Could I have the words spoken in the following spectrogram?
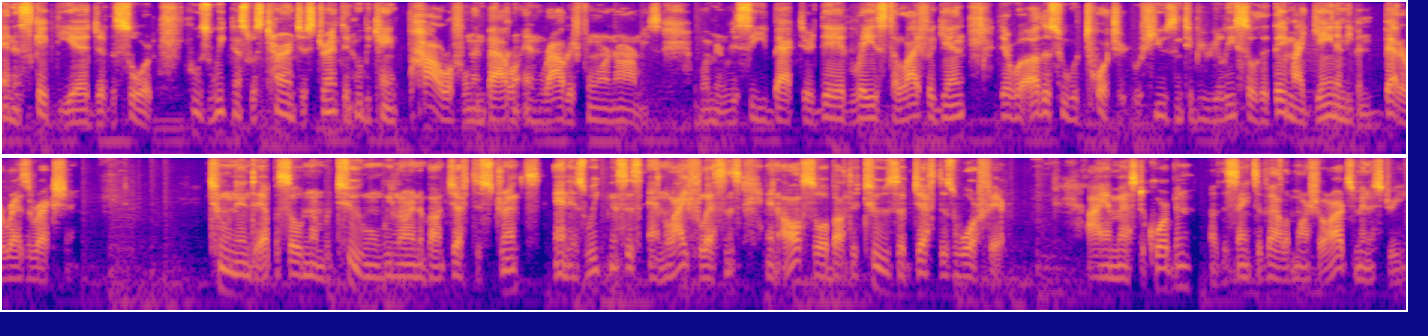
and escaped the edge of the sword, whose weakness was turned to strength, and who became powerful in battle and routed foreign armies. Women received back their dead, raised to life again. There were others who were tortured, refusing to be released so that they might gain an even better resurrection. Tune into episode number two when we learn about Jephthah's strengths and his weaknesses and life lessons, and also about the tools of Jephthah's warfare. I am Master Corbin of the Saints of Valor Martial Arts Ministry.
